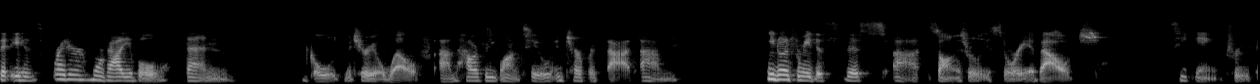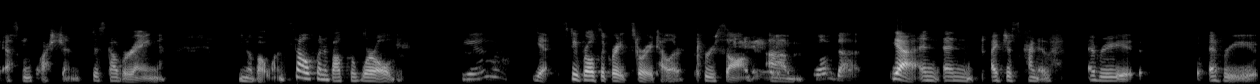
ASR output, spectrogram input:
that is brighter, more valuable than gold, material wealth, um, however you want to interpret that. Um, you know, and for me, this this uh, song is really a story about seeking truth, asking questions, discovering, you know, about oneself and about the world. Yeah. Yeah, Steve Earle's a great storyteller through song. Um, Love that yeah and and i just kind of every every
